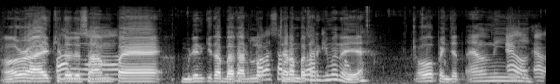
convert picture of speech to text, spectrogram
Alright, kita udah sampai. Kemudian kita bakar dulu. Cara bakar gimana ya? Oh, pencet L nih. L, L.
